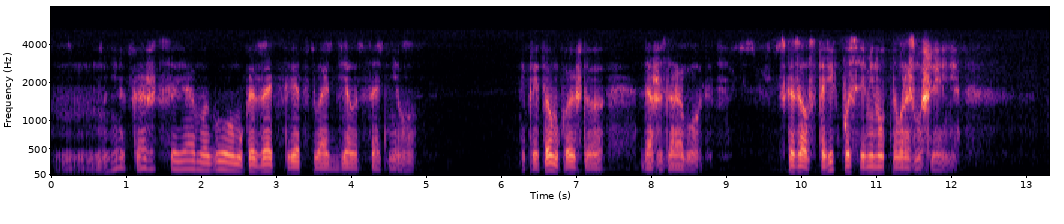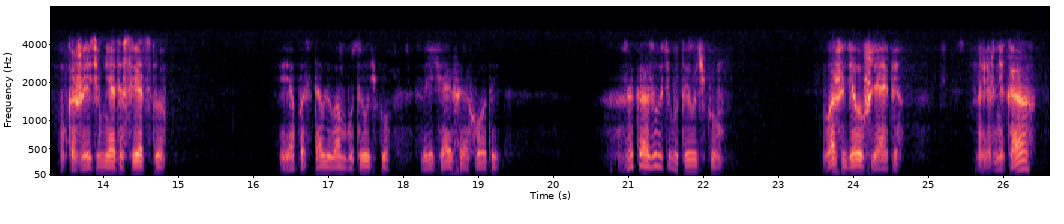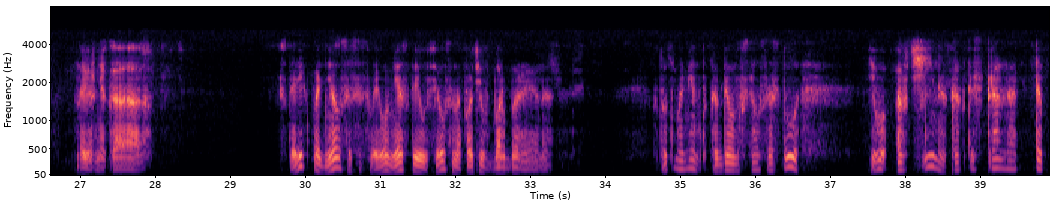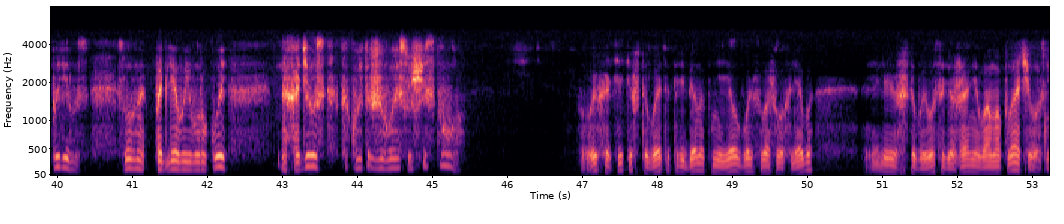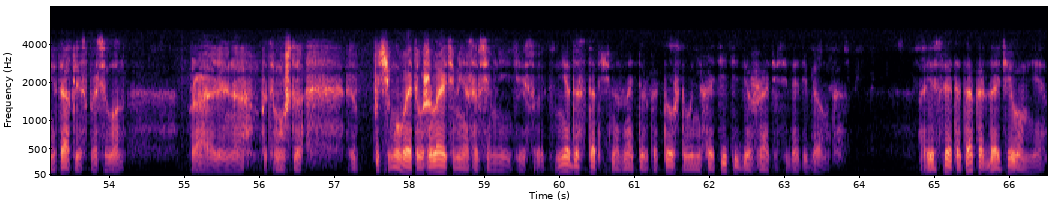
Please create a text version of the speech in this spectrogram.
Мне кажется, я могу вам указать средства отделаться от него. И при том кое-что даже заработать, сказал старик после минутного размышления. Укажите мне это средство. Я поставлю вам бутылочку с величайшей охотой. Заказывайте бутылочку. Ваше дело в шляпе. Наверняка, наверняка. Старик поднялся со своего места и уселся напротив Барберена. В тот момент, когда он встал со стула, его овчина как-то странно оттопырилась, словно под левой его рукой находилось какое-то живое существо. Вы хотите, чтобы этот ребенок не ел больше вашего хлеба, или чтобы его содержание вам оплачивалось, не так ли? Спросил он. Правильно, потому что... Э, почему вы этого желаете, меня совсем не интересует. Мне достаточно знать только то, что вы не хотите держать у себя ребенка. А если это так, отдайте его мне.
